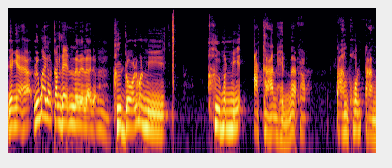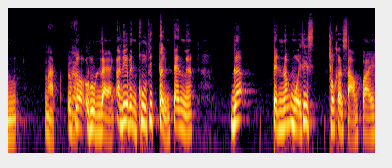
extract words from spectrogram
อย่างเงี้ยฮะหรือไม่ก็กระเด็นเลยไปเลยเนี่ยคือโดนแล้วมันมี คือมันมีอาการเห็นน่ะ ครับ ต่างคนต่างหนัก แล้วก็รุนแรง อันนี้เป็นคู่ที่ตื่นเต้นนะ และเป็นนักมวยที่ชกกันสามไฟต์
